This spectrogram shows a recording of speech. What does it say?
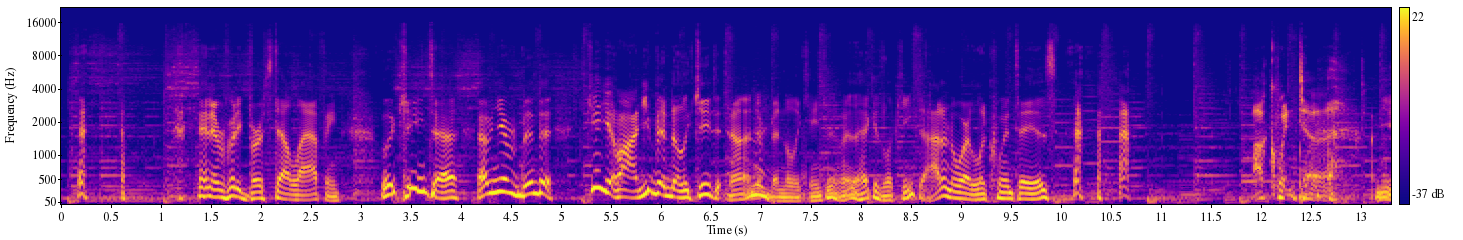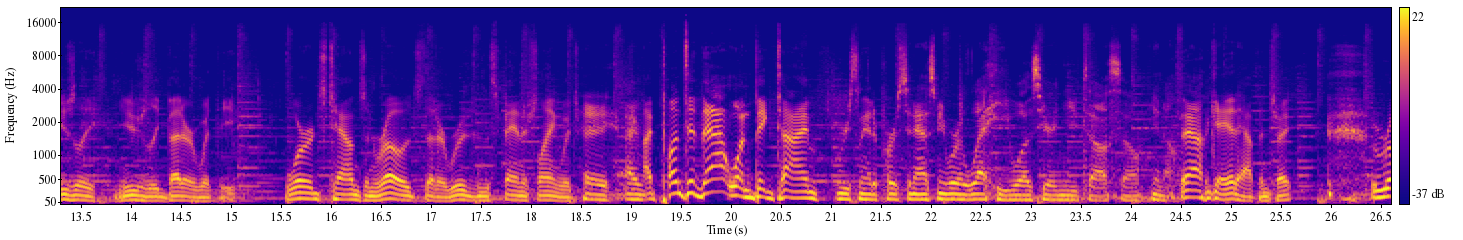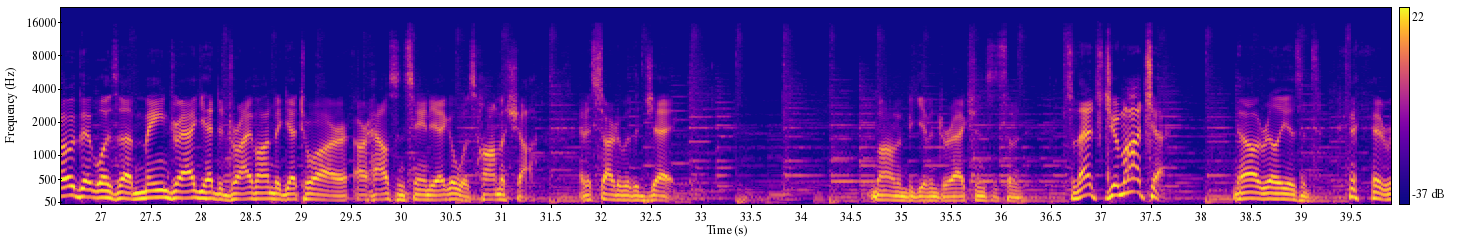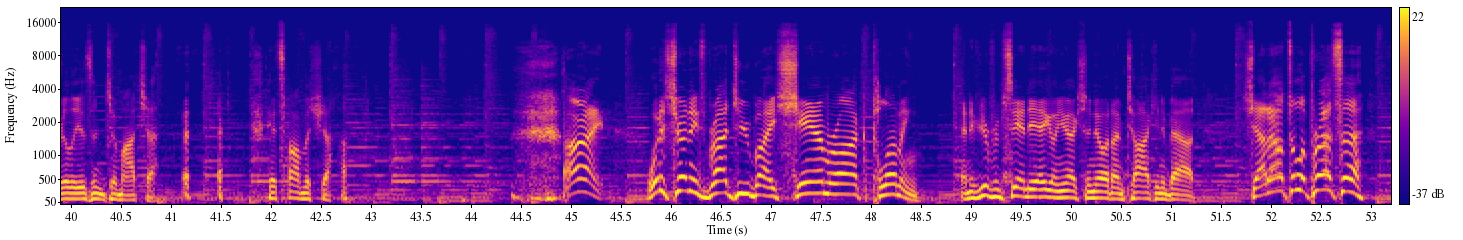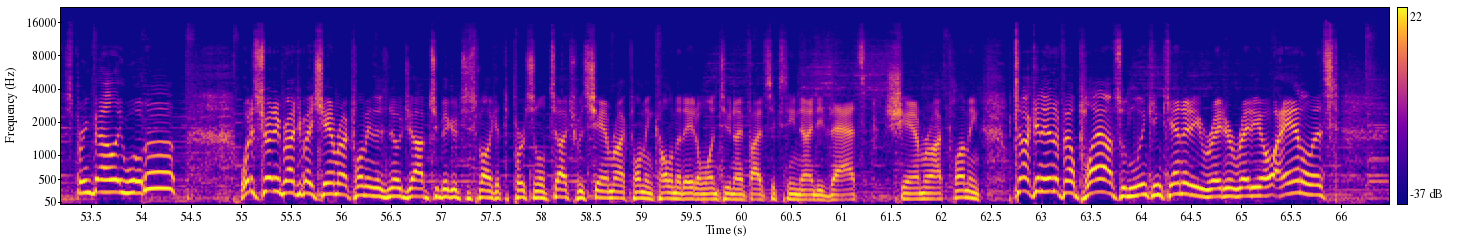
and everybody burst out laughing. La Quinta? Haven't you ever been to? Come on, you've been to La Quinta. No, I've never been to La Quinta. Where the heck is La Quinta? I don't know where La Quinta is. La Quinta. I'm usually usually better with the words, towns, and roads that are rooted in the Spanish language. Hey, I, I punted that one big time. recently had a person ask me where Lehi was here in Utah, so you know. Yeah, okay, it happens, right? The road that was a main drag you had to drive on to get to our, our house in San Diego was Hamasha, and it started with a J. Mom would be giving directions and so, so that's Jamacha. No, it really isn't. it really isn't Jamacha. it's Hamasha. All right. What is trending is brought to you by Shamrock Plumbing. And if you're from San Diego and you actually know what I'm talking about, shout out to La Presa, Spring Valley, what up? What is trending brought to you by Shamrock Plumbing? There's no job too big or too small. Get the personal touch with Shamrock Plumbing. Call them at 801 295 1690. That's Shamrock Plumbing. We're talking NFL playoffs with Lincoln Kennedy, Raider radio analyst,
